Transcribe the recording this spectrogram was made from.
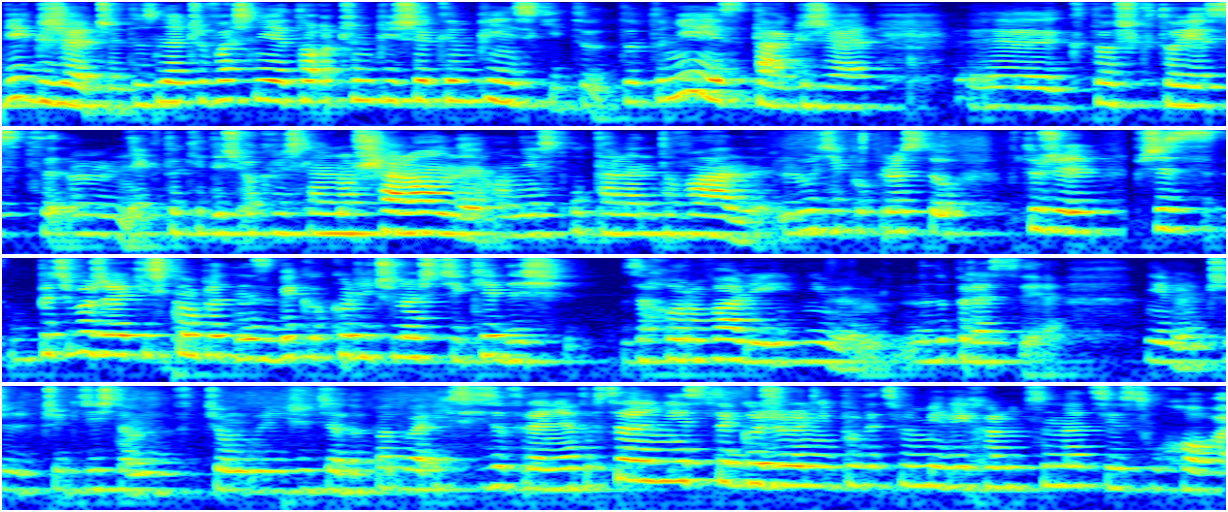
bieg rzeczy. To znaczy właśnie to, o czym pisze Kępiński. To, to, to nie jest tak, że y, ktoś, kto jest, mm, jak to kiedyś określano, szalony, on jest utalentowany. Ludzi po prostu którzy przez być może jakiś kompletny zbieg okoliczności kiedyś zachorowali, nie wiem, na depresję, nie wiem, czy, czy gdzieś tam w ciągu ich życia dopadła ich schizofrenia, to wcale nie z tego, że oni powiedzmy mieli halucynacje słuchowe,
